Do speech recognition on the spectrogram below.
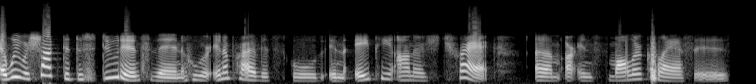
and we were shocked that the students then who were in a private school in the AP honors track um, are in smaller classes,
